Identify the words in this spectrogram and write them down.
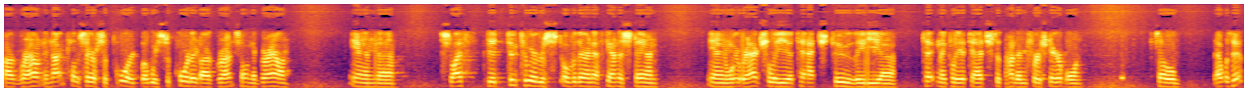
our ground, and not close air support, but we supported our grunts on the ground. And uh, so I did two tours over there in Afghanistan, and we were actually attached to the uh, technically attached to the 101st Airborne. So that was it.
